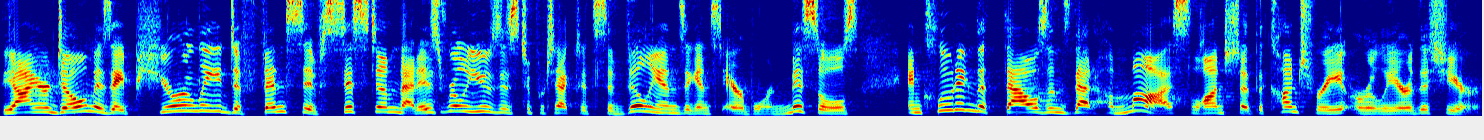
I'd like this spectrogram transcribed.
The Iron Dome is a purely defensive system that Israel uses to protect its civilians against airborne missiles, including the thousands that Hamas launched at the country earlier this year.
